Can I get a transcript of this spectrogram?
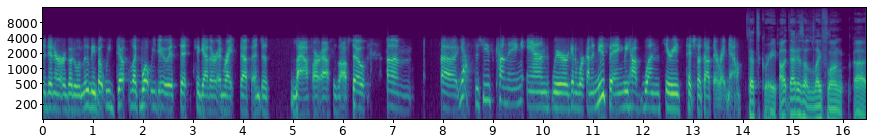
to dinner or go to a movie, but we don't like what we do is sit together and write stuff and just laugh our asses off. So, um, uh, yeah, so she's coming and we're going to work on a new thing. We have one series pitch that's out there right now. That's great. Uh, that is a lifelong uh,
